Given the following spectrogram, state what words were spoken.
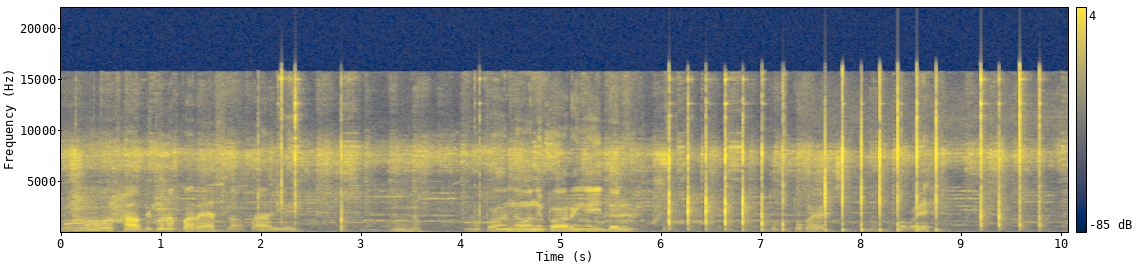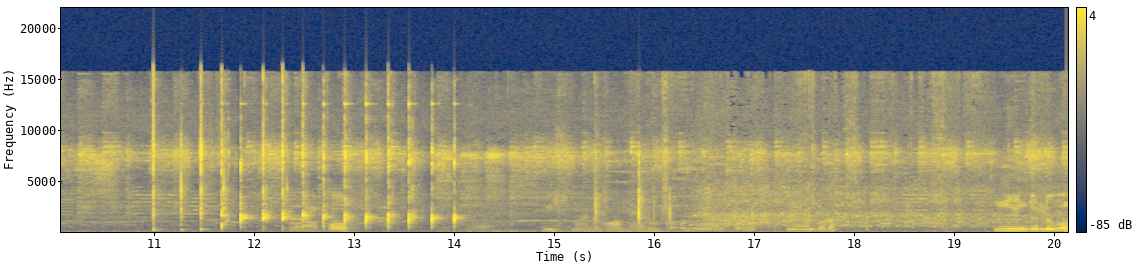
Oh, sabi ko na parehas lang tayo eh. Ano? Ano pa ano ni paring idol. Tuktok eh. Okay. Wapo. Miss man, baka meron pa. Oh, meron pa. Meron ba ba? Ano yung dalawa?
